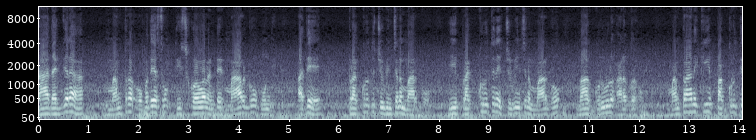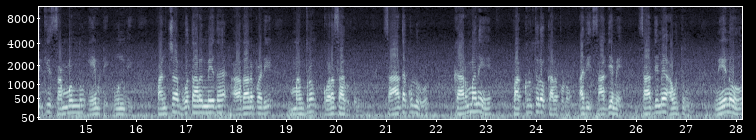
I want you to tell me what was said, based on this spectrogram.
నా దగ్గర మంత్ర ఉపదేశం తీసుకోవాలంటే మార్గం ఉంది. అదే ప్రకృతి చూపించిన మార్గం. ఈ ప్రకృతిని చూపించిన మార్గం మా గురువుల అనుగ్రహం. మంత్రానికి ప్రకృతికి సంబంధం ఏమిటి? ఉంది. పంచభూతాల మీద ఆధారపడి మంత్రం కొనసాగుతుంది. సాధకులు కర్మని ప్రకృతిలో కలపడం. అది సాధ్యమే. సాధ్యమే అవుతుంది. నేను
